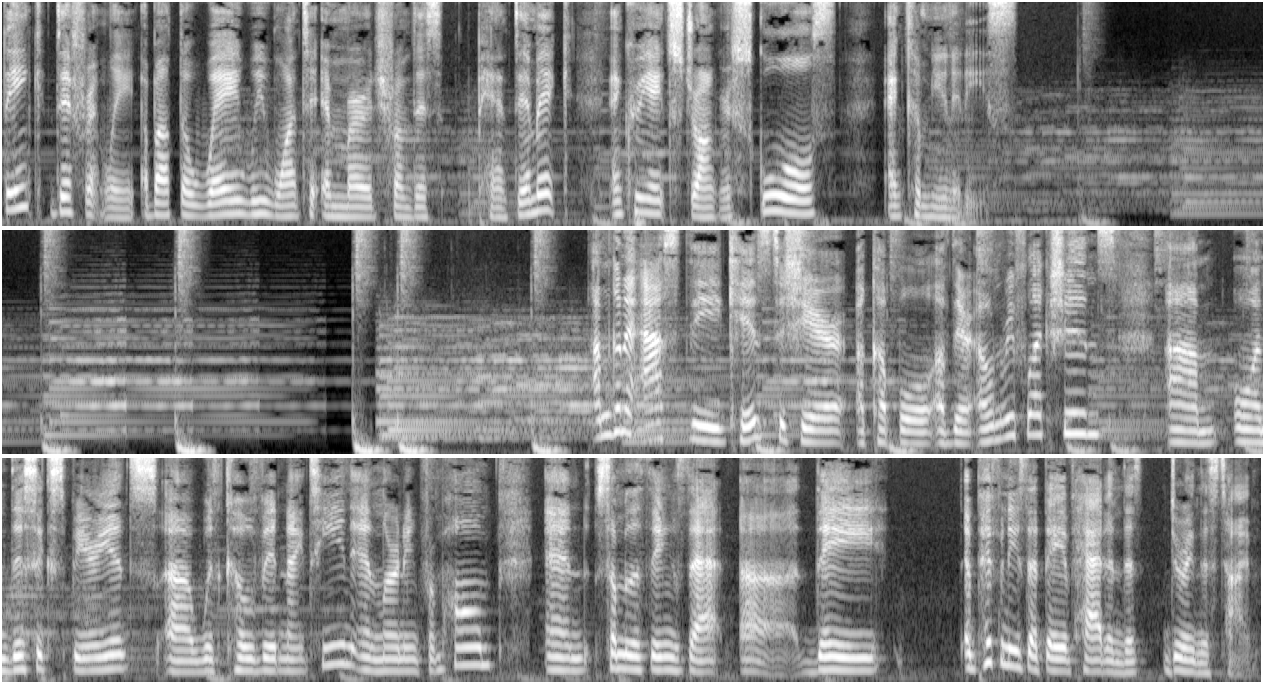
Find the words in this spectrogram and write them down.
think differently about the way we want to emerge from this pandemic and create stronger schools and communities. I'm going to ask the kids to share a couple of their own reflections um, on this experience uh, with COVID 19 and learning from home, and some of the things that uh, they, epiphanies that they have had in this during this time.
